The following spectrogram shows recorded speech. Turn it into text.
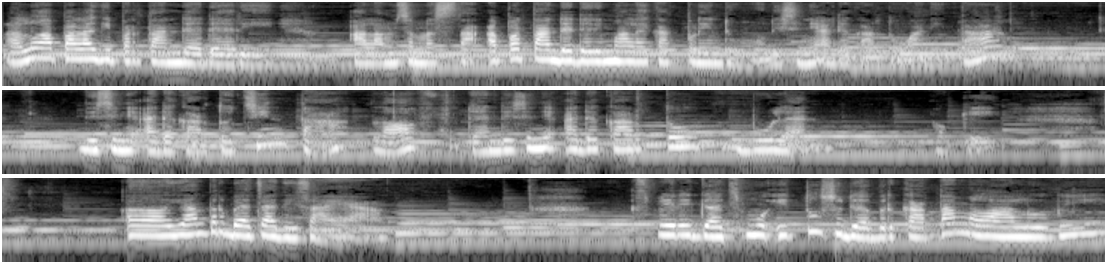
Lalu apalagi pertanda dari alam semesta? Apa tanda dari malaikat pelindungmu? Di sini ada kartu di sini ada kartu cinta, love, dan di sini ada kartu bulan. Oke, okay. uh, eh, yang terbaca di saya, spirit guidesmu itu sudah berkata melalui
